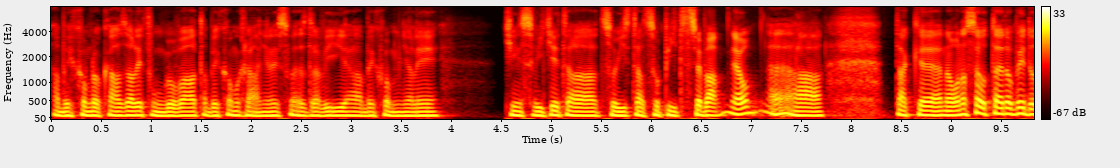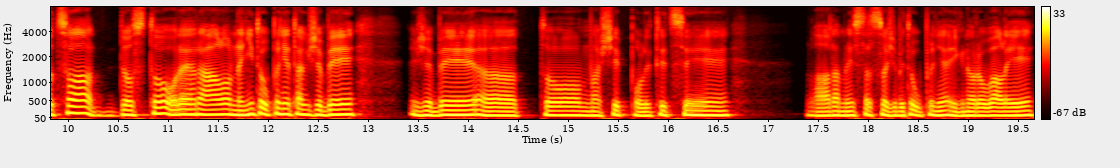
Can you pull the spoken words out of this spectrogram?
abychom dokázali fungovat, abychom chránili své zdraví a abychom měli čím svítit a co jíst a co pít třeba. Jo? A, tak eh, no, ono se od té doby docela dost to odehrálo. Není to úplně tak, že by že by eh, to naši politici, vláda, ministerstva, že by to úplně ignorovali.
